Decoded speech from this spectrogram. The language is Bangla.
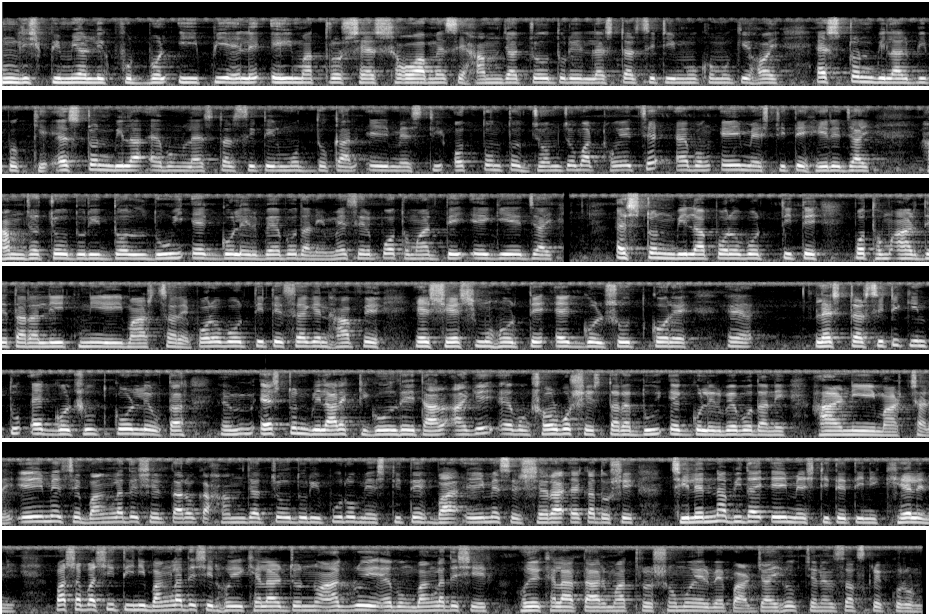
ইংলিশ প্রিমিয়ার লিগ ফুটবল ইপিএলে এইমাত্র শেষ হওয়া ম্যাচে হামজা চৌধুরীর লেস্টার সিটি মুখোমুখি হয় অ্যাস্টন ভিলার বিপক্ষে। অ্যাস্টন ভিলা এবং লেস্টার সিটির মধ্যকার এই ম্যাচটি অত্যন্ত জমজমাট হয়েছে এবং এই ম্যাচটিতে হেরে যায় হামজা চৌধুরীর দল দুই এক গোলের ব্যবধানে ম্যাচের প্রথমার্ধেই এগিয়ে যায়। অ্যাস্টন ভিলা পরবর্তীতে প্রথম আর্ধে তারা লিড নিয়েই মাঠ ছাড়ে। পরবর্তীতে সেকেন্ড হাফে এর শেষ মুহূর্তে এক গোল শোধ করে লেস্টার সিটি। কিন্তু এক গোল শোধ করলেও তা অ্যাস্টন ভিলা আরেকটি গোল দেয় তার আগে এবং সর্বশেষ তারা দুই এক গোলের ব্যবধানে হার নিয়েই মাঠ ছাড়ে। এই ম্যাচে বাংলাদেশের তারকা হামজা চৌধুরী পুরো ম্যাচটিতে বা এই ম্যাচের সেরা একাদশে ছিলেন না, বিদায় এই ম্যাচটিতে তিনি খেলেনি পাশাপাশি তিনি বাংলাদেশের হয়ে খেলার জন্য আগ্রহী এবং বাংলাদেশের হয়ে খেলা তার মাত্র সময়ের ব্যাপার। যাই হোক, চ্যানেল সাবস্ক্রাইব করুন।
